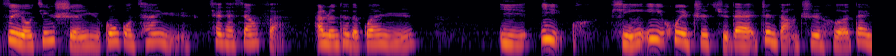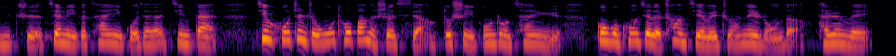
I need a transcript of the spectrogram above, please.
自由精神与公共参与，恰恰相反。阿伦特的关于以议评议会制取代政党制和代议制，建立一个参议国家的近代近乎政治乌托邦的设想，都是以公众参与、公共空间的创建为主要内容的。他认为，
